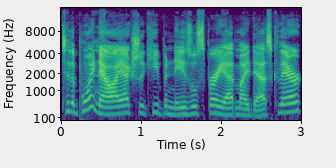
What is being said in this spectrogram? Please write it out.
to the point now. I actually keep a nasal spray at my desk there.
